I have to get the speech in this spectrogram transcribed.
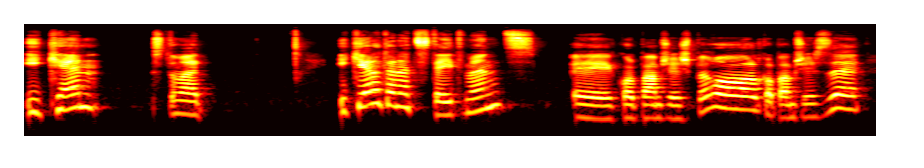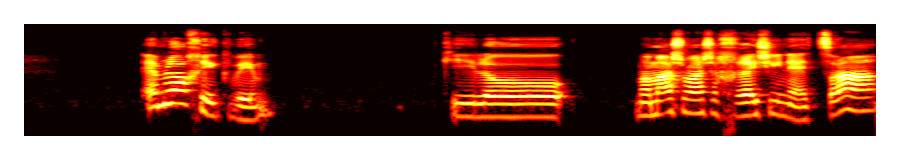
היא כן, זאת אומרת, היא כן נותנת statements, אה, כל פעם שיש parole, כל פעם שיש זה, הם לא הכי עקביים. כאילו, ממש ממש אחרי שהיא נעצרה,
